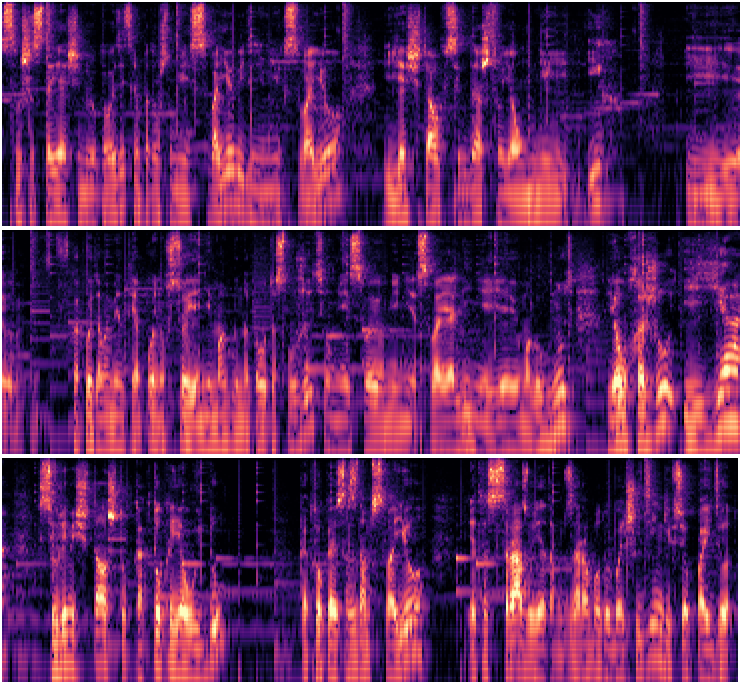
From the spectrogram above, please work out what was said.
с вышестоящими руководителями, потому что у меня есть свое видение, у них свое, и я считал всегда, что я умнее их, и в какой-то момент я понял, все, я не могу на кого-то служить, у меня есть свое мнение, своя линия, я ее могу гнуть, я ухожу, и я все время считал, что как только я уйду, как только я создам свое, это сразу я там заработаю большие деньги, все пойдет.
